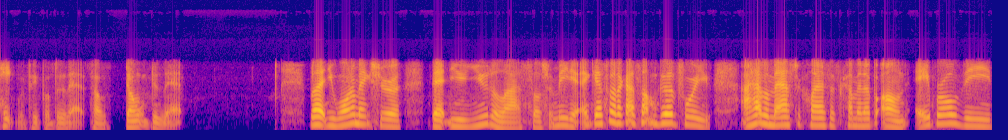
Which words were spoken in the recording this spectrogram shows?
hate when people do that, so don't do that. But you want to make sure that you utilize social media. And guess what? I got something good for you. I have a master class that's coming up on April the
